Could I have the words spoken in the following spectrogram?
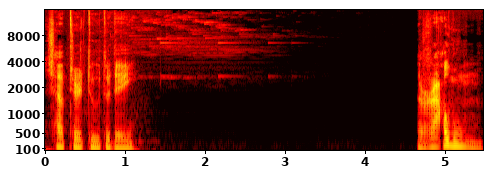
chapter 2 today. Raum.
